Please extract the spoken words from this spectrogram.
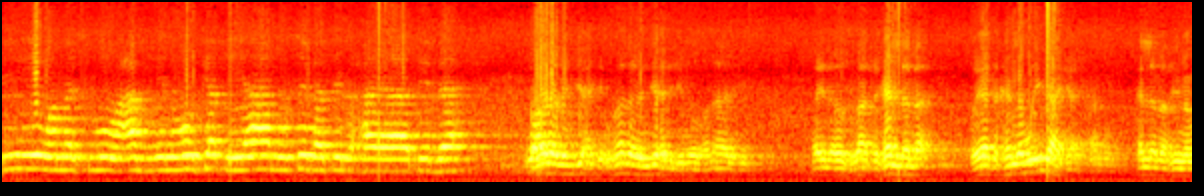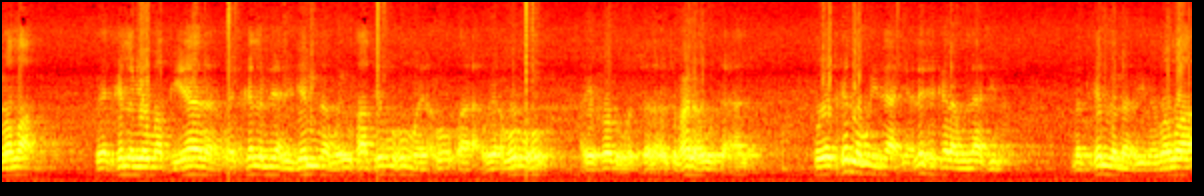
به ومسموعا منه كقيام صفة الحياة به. وهذا من جهل وهذا من جهله وضلاله فإنه سبحانه تكلم ويتكلم إذا شاء تكلم فيما مضى ويتكلم يوم القيامة ويتكلم لأهل الجنة ويخاطبهم ويأمرهم عليه الصلاة والسلام سبحانه وتعالى. ويتكلم إذا شاء ليس كلام لازما بل تكلم فيما مضى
